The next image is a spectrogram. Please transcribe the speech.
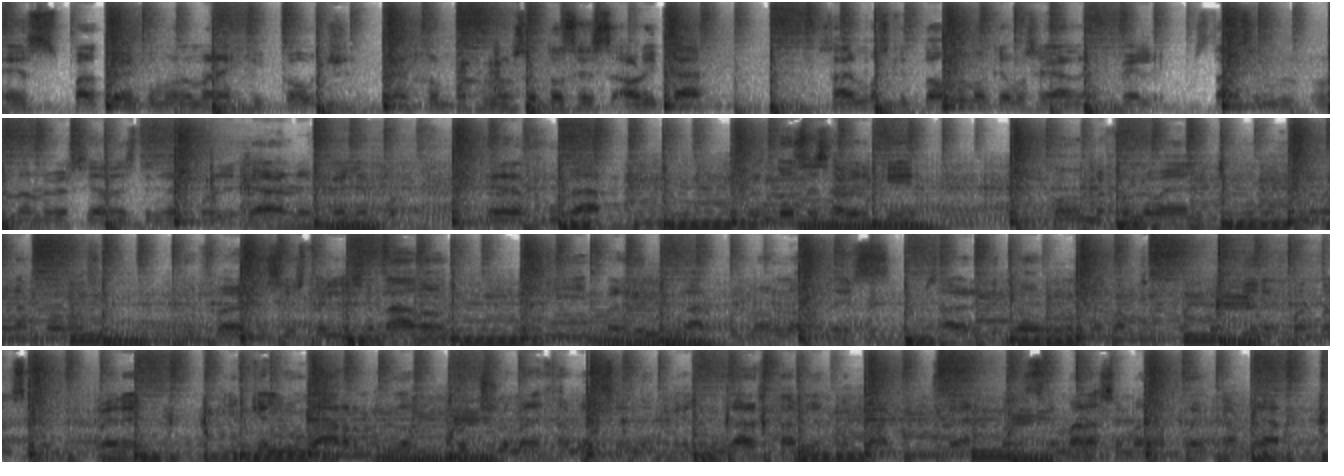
es parte de cómo lo maneja el coach. Por ejemplo, nosotros es ahorita sabemos que todo el mundo queremos llegar a la NFL. Estamos en una universidad este nivel por llegar a la NFL, por querer jugar. Pero entonces saber que como mejor le vaya al equipo, mejor le vaya a todos. Entonces, si yo estoy lesionado y perdí el lugar, pues no lo es saber que todos los vamos a competir en cuanto él se recupere y que el lugar, los coaches lo manejan bien diciendo que el lugar está abierto para quien sea. Entonces semana a semana puede cambiar.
